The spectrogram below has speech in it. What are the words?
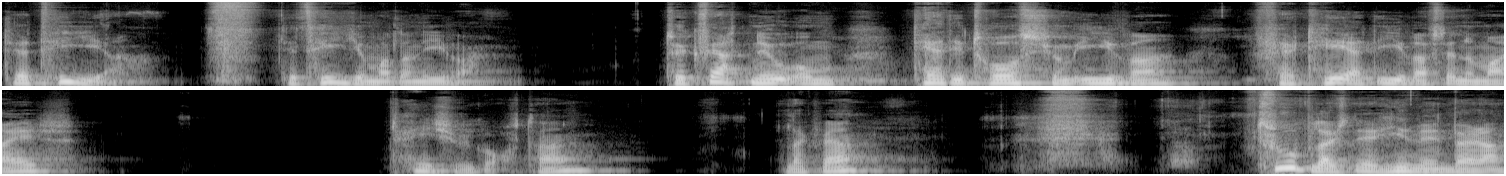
her, tida. Det er tida om alle niva. Så kvart nå om til at i tåsium iva, for til at iva stendt noe mer, det er ikke vi godt, ha? Eller hva? Troblasen er hinvein bare,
